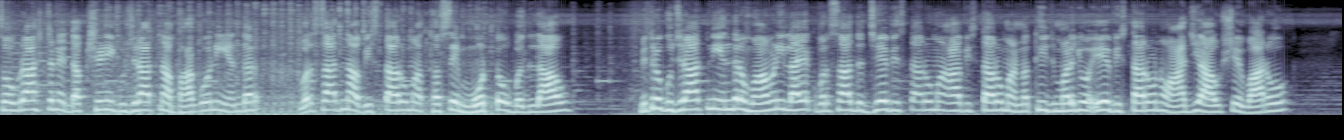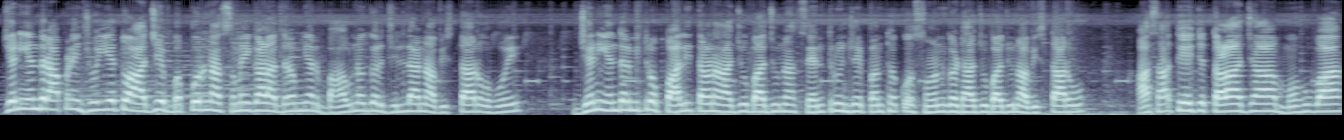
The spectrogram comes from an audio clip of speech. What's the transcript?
સૌરાષ્ટ્ર અને દક્ષિણી ગુજરાતના ભાગોની અંદર વરસાદના વિસ્તારોમાં થશે મોટો બદલાવ. મિત્રો, ગુજરાતની અંદર વાવણી લાયક વરસાદ જે વિસ્તારોમાં, આ વિસ્તારોમાં નથી જ મળ્યો, એ વિસ્તારોનો આજે આવશે વારો. જેની અંદર આપણે જોઈએ તો આજે બપોરના સમયગાળા દરમિયાન ભાવનગર જિલ્લાના વિસ્તારો હોય, જેની અંદર મિત્રો, પાલીતાણા આજુબાજુના સેન્ત્રુંજય પંથકો, સોનગઢ આજુબાજુના વિસ્તારો, આ સાથે જ તળાજા, મહુવા,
